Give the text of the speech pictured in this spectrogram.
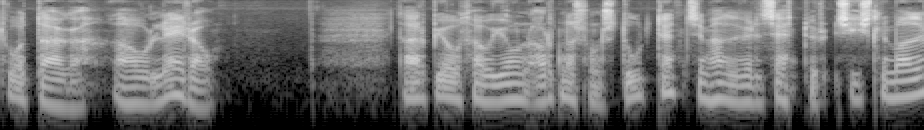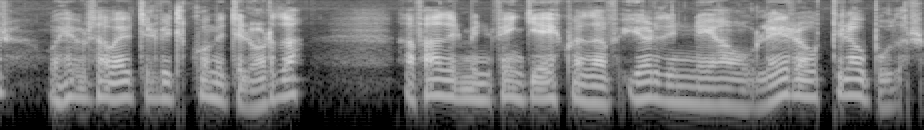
tvo daga á Leirá. Þar bjóð þá Jón Árnason stúdent sem hafi verið settur síslumadur og hefur þá eftir vil komið til orða að fadur minn fengi eitthvað af jörðinni á leirá til ábúðar.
